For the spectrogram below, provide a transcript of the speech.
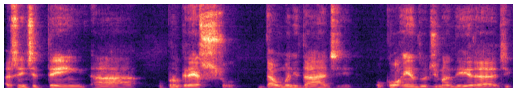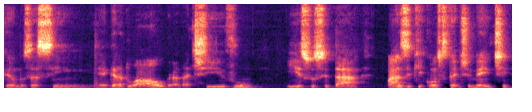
a gente tem a, o progresso da humanidade ocorrendo de maneira, digamos assim, é, gradual, gradativo, e isso se dá quase que constantemente,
